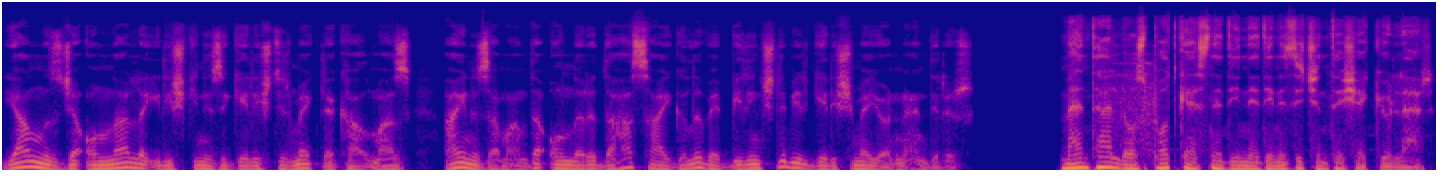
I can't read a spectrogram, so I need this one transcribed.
yalnızca onlarla ilişkinizi geliştirmekle kalmaz, aynı zamanda onları daha saygılı ve bilinçli bir gelişime yönlendirir. Mental Los Podcast'ini dinlediğiniz için teşekkürler.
